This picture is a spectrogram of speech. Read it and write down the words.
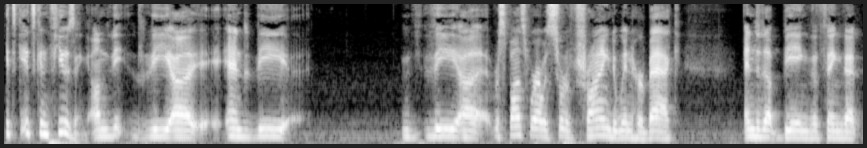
it's it's confusing. Um, the the uh, and the the uh, response where I was sort of trying to win her back ended up being the thing that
